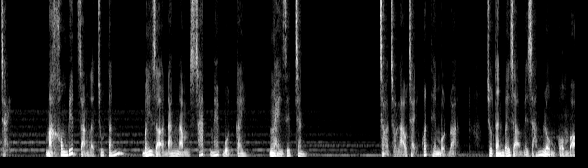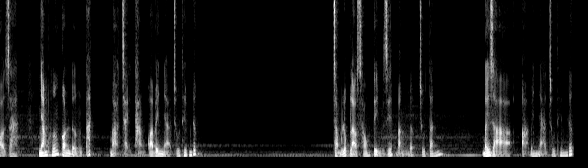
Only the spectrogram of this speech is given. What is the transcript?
chạy, mà không biết rằng là chú tấn bây giờ đang nằm sát mép bụi cây, ngay dưới chân. Chờ cho lão chạy khuất thêm một đoạn, chú tấn bấy giờ mới dám lồm cồm bò ra, nhắm hướng con đường tắt mà chạy thẳng qua bên nhà chú Thêm đức trong lúc lão sáu tìm giết bằng được chú tấn, bấy giờ ở bên nhà chú thêm đức.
